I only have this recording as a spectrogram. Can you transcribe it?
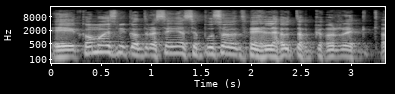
Eh, ¿Cómo es mi contraseña? Se puso el autocorrecto.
